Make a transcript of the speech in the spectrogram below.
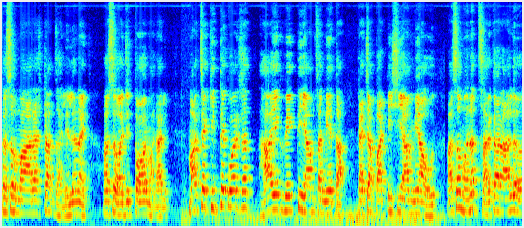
तसं महाराष्ट्रात झालेलं नाही असं अजित पवार म्हणाले. मागच्या कित्येक वर्षात हा एक व्यक्ती आमचा नेता त्याच्या पाठीशी आम्ही आहोत असं म्हणत सरकार आलं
